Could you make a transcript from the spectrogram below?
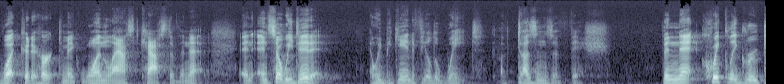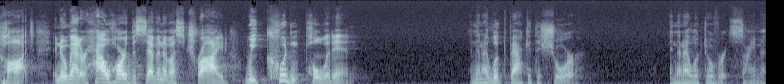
what could it hurt to make one last cast of the net? And, and so we did it, and we began to feel the weight of dozens of fish the net quickly grew taut, and no matter how hard the seven of us tried, we couldn't pull it in. And then I looked back at the shore, and then I looked over at Simon,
